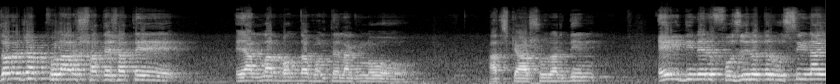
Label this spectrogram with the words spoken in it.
দরজা খোলার সাথে সাথে এই আল্লাহর বান্দা বলতে লাগল, আজকে আশুরার দিন। এই দিনের ফজিলতের রুচি নাই,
